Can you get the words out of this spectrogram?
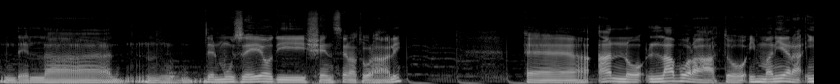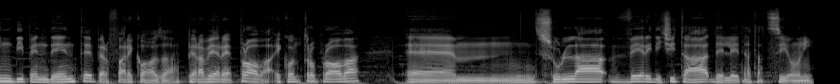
della- mm, del Museo di Scienze Naturali, eh, hanno lavorato in maniera indipendente per fare cosa? Per avere prova e controprova ehm, sulla veridicità delle datazioni.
